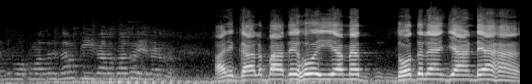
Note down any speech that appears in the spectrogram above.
ਹਾਂਜੀ, ਮੁੱਖ ਮੰਤਰੀ ਸਾਹਿਬ, ਕੀ ਗੱਲਬਾਤ ਹੋਈ ਤੁਹਾਡੇ ਨਾਲ? ਹਾਂਜੀ, ਗੱਲਬਾਤ ਇਹ ਹੋਈ ਆ, ਮੈਂ ਦੁੱਧ ਲੈਣ ਜਾਣ ਡਿਆ ਹਾਂ।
